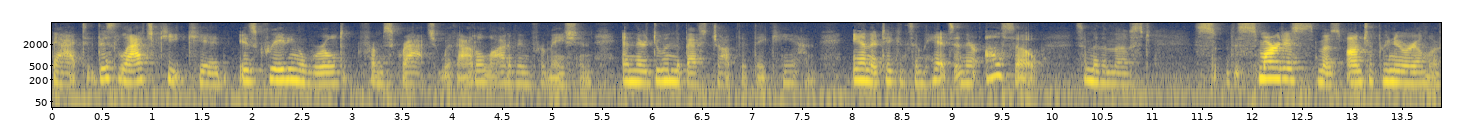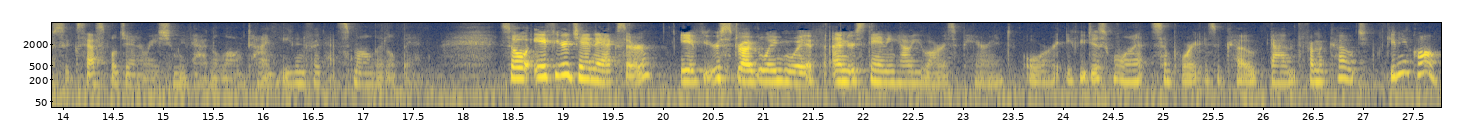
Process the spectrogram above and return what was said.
that this latchkey kid is creating a world from scratch without a lot of information, and they're doing the best job that they can, and they're taking some hits, and they're also some of the most the smartest, most entrepreneurial, most successful generation we've had in a long time, even for that small little bit. So if you're Gen Xer, if you're struggling with understanding how you are as a parent, or if you just want support as a coach um, from a coach, give me a call.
